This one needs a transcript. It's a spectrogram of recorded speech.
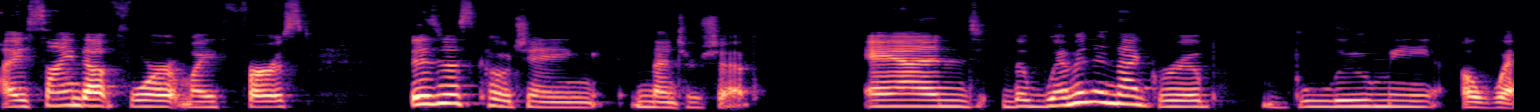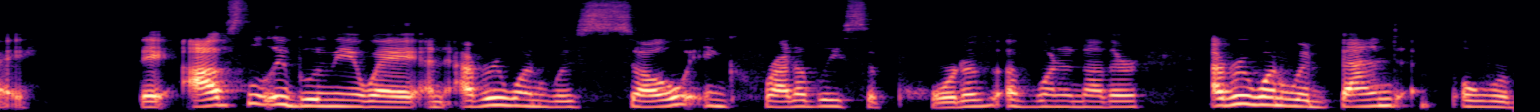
I signed up for my first business coaching mentorship. And the women in that group blew me away. They absolutely blew me away. And everyone was so incredibly supportive of one another. Everyone would bend over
